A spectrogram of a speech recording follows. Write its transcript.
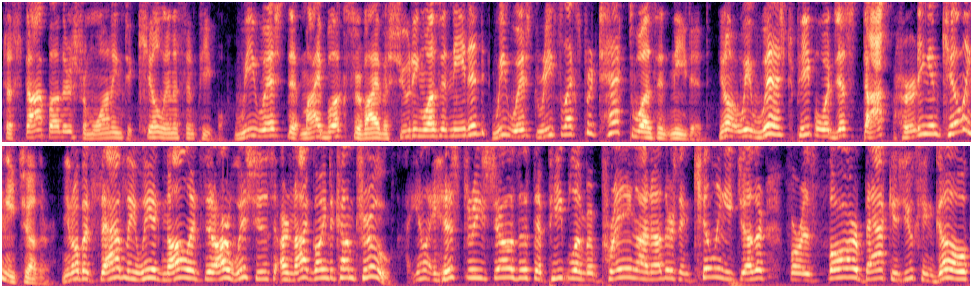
to stop others from wanting to kill innocent people. We wished that my book, Survive a Shooting, wasn't needed. We wished Reflex Protect wasn't needed. You know, we wished people would just stop hurting and killing each other. You know, but sadly, we acknowledge that our wishes are not going to come true you know, history shows us that people have been preying on others and killing each other for as far back as you can go,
